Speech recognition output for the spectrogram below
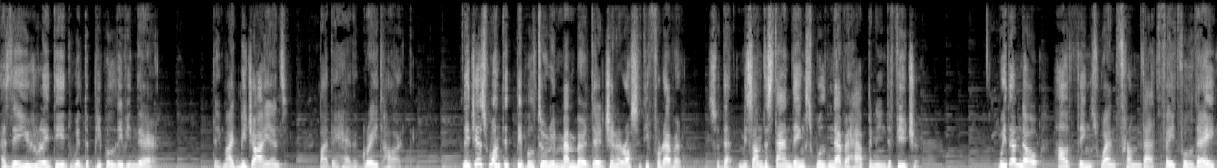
as they usually did with the people living there. They might be giants, but they had a great heart. They just wanted people to remember their generosity forever so that misunderstandings will never happen in the future. We don't know how things went from that fateful day,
